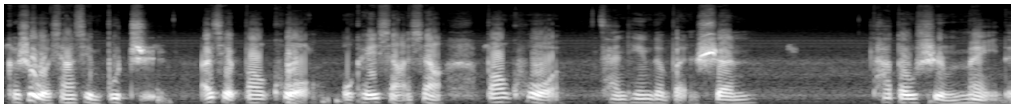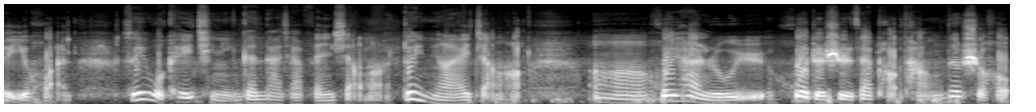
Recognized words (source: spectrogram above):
可是我相信不止，而且包括我可以想象，包括餐厅的本身。它都是美的一环，所以我可以请您跟大家分享吗？对您来讲，哈，呃，挥汗如雨，或者是在跑堂的时候，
